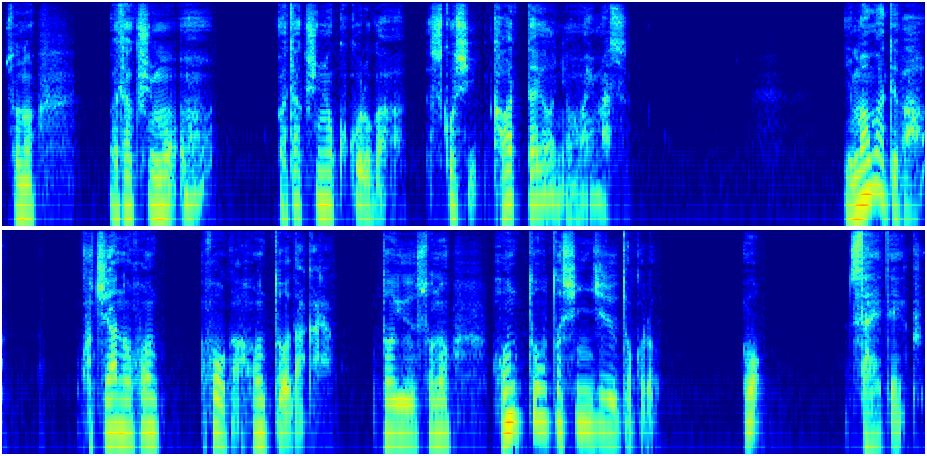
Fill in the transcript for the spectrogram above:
その私も私の心が少し変わったように思います。今まではこちらの本方が本当だからというその本当と信じるところを伝えていく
